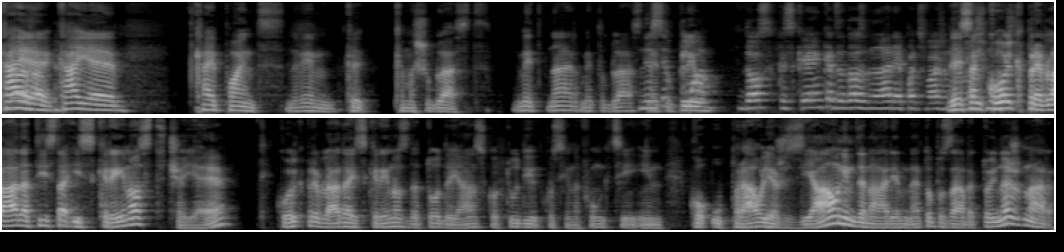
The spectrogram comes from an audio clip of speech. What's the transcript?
Kaj je, kaj je, kaj je point, ne vem, kaj imaš oblast? Imeti denar, imeti oblast, Ne se vpliv. Enkrat za dosti denarja, je pač važno, Zdaj da sem, koliko prevlada tista iskrenost, če je, koliko prevlada iskrenost, da to dejansko tudi, ko si na funkciji in ko upravljaš z javnim denarjem, ne to pozabi, to je naš denar,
